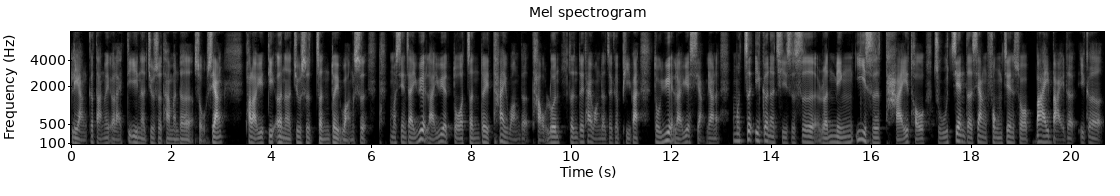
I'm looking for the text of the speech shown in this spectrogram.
两个单位而来。第一呢，就是他们的首相帕拉育；第二呢，就是针对王室。那么现在越来越多针对泰王的讨论，针对泰王的这个批判都越来越响亮了。那么这一个呢，其实是人民意识抬头，逐渐的向封建说拜拜的一个。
